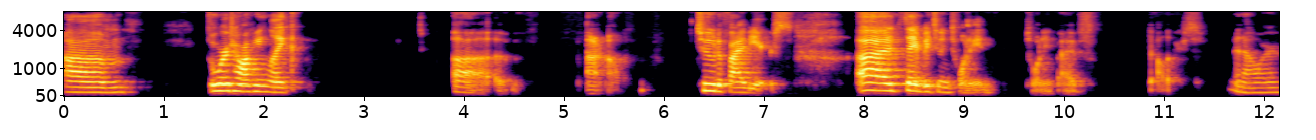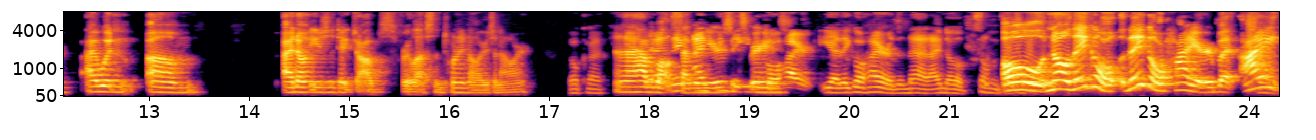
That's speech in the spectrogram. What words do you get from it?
um, we're talking like, uh, I don't know, two to five years. I'd say between 20 and 25 dollars an hour. I wouldn't, um, I don't usually take jobs for less than twenty dollars an hour, Okay, and I have Yeah, about seven I years they experience. Go higher. Yeah, they go higher than that. I know some. Oh no, they go they go higher, but I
